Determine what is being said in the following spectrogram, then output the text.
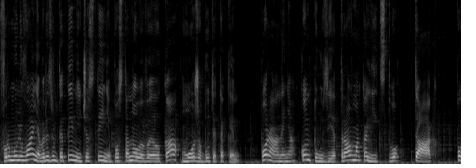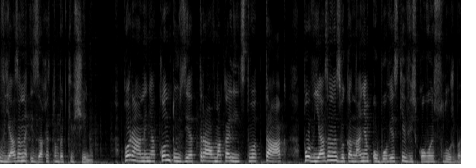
Формулювання в результативній частині постанови ВЛК може бути таким: поранення, контузія, травма каліцтво так пов'язане із захистом батьківщини. Поранення, контузія, травма, каліцтво так пов'язане з виконанням обов'язків військової служби.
